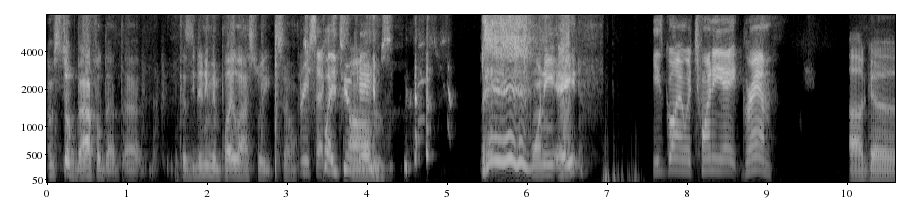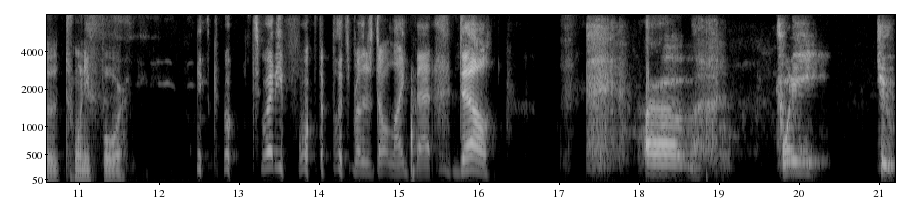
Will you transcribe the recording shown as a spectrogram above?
I'm still baffled at that because he didn't even play last week. So Three seconds. Play two Um, games. 28. He's going with 28. Graham. I'll go 24. He's going 24. The Blues Brothers don't like that. Dell. Um, twenty-two.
